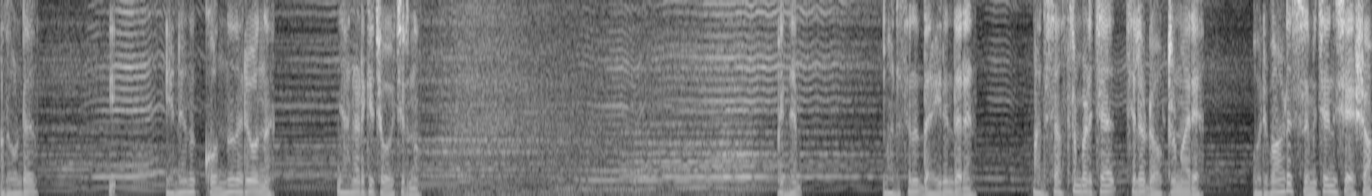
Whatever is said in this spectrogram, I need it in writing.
അതുകൊണ്ട് എന്നെ ഒന്ന് കൊന്നു തരുമെന്ന് ഞാൻ ഇടയ്ക്ക് ചോദിച്ചിരുന്നു. പിന്നെ മനസ്സിന് ധൈര്യം തരാൻ മനഃശാസ്ത്രം പഠിച്ച ചില ഡോക്ടർമാര് ഒരുപാട് ശ്രമിച്ചതിന് ശേഷം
